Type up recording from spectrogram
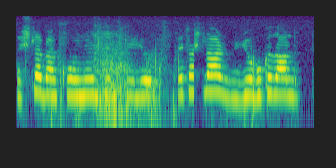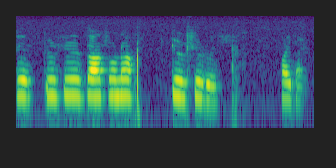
Arkadaşlar ben koyunu öldürüp geliyorum. Evet arkadaşlar video bu kadarlıktı. Görüşürüz daha sonra. Görüşürüz. バイバイ。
